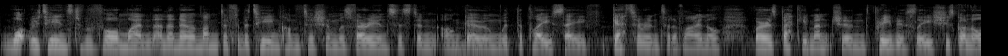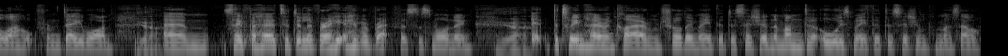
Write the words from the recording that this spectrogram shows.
what routines to perform when, and I know Amanda for the team competition was very insistent on going with the play safe, get her into the final. Whereas Becky mentioned previously, she's gone all out from day one. Yeah. Um, so for her to deliberate over breakfast this morning, Yeah. it, between her and Claire, I'm sure they made the decision. Amanda always made the decision for myself.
